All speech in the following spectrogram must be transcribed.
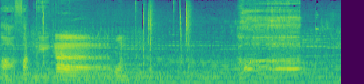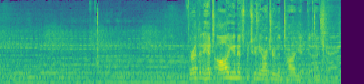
Oh, fuck me. Uh, one. Thread that hits all units between the archer and the target. Okay.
